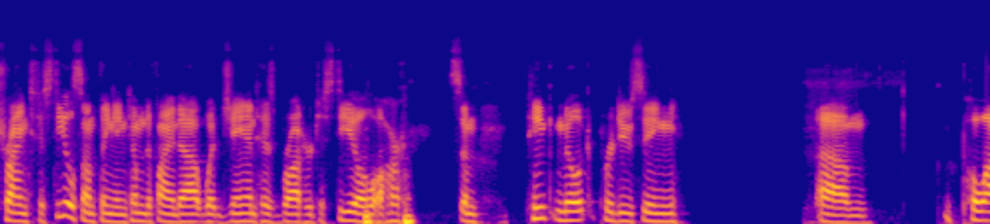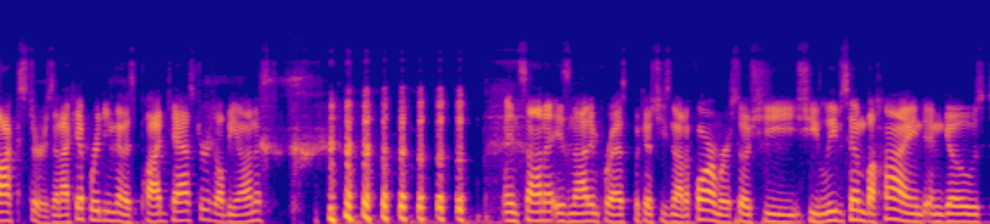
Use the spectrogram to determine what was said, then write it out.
trying to steal something, and come to find out what Jand has brought her to steal are some pink milk producing um, poaxters. And I kept reading that as podcasters. I'll be honest. and Sana is not impressed because she's not a farmer. So she she leaves him behind and goes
